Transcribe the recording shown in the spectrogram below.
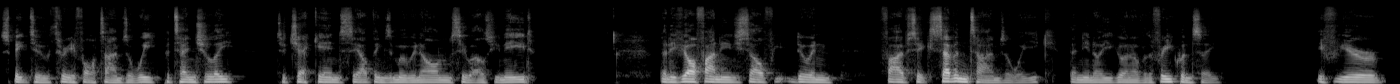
speak to three or four times a week potentially to check in, see how things are moving on, see what else you need then if you're finding yourself doing five, six, seven times a week, then you know you're going over the frequency. If you're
